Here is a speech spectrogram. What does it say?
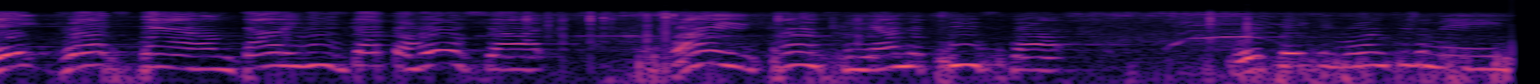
Gate drops down. Donahue's got the hole shot. Ryan Comsky on the two spot. We're taking one to the main.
